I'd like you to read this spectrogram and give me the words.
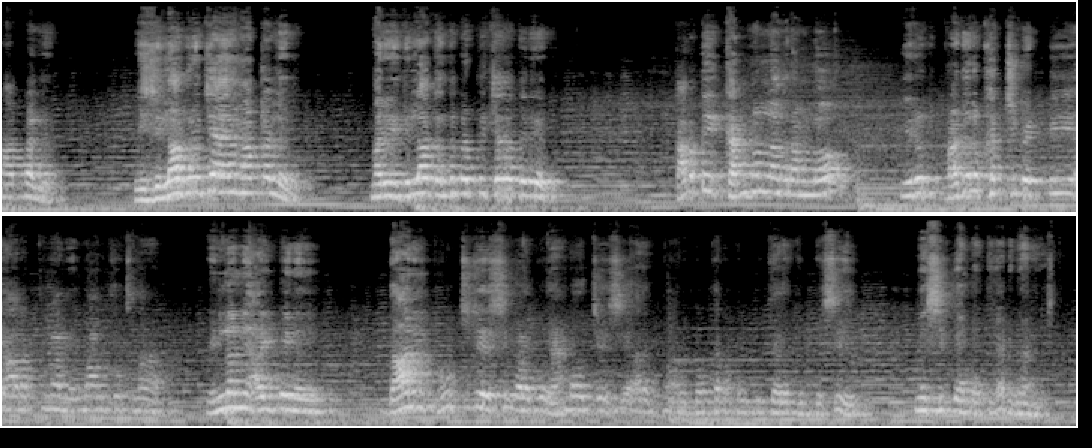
మాట్లాడలేదు. ఈ జిల్లా గురించి ఆయన మాట్లాడలేదు. మరి ఈ జిల్లాకు ఎందుకు రప్పించారో తెలియదు. కాబట్టి కర్నూలు నగరంలో ఈరోజు ప్రజలు ఖర్చు పెట్టి ఆ రకంగా నిర్మాణం చేసిన ఇళ్ళని ఆగిపోయినాయి. దాన్ని పూర్తి చేసి వాళ్ళకు హ్యాండ్ ఓవర్ చేసి ఆ రకంగా టోకెన్ కల్పించాలని చెప్పేసి మీ సిపిఎం పార్టీగా అభినందిస్తాను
